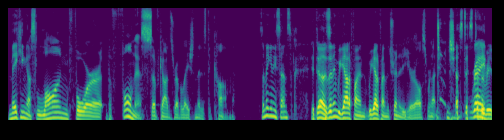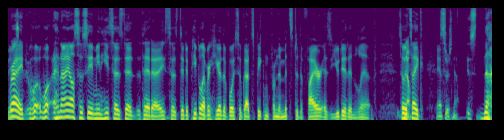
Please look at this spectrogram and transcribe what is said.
making us long for the fullness of God's revelation that is to come. Does that make any sense? it does. Because I think we gotta find we gotta find the Trinity here, or else we're not doing justice to the right readings. right well, well, and i also see i mean he says that that uh, he says did people ever hear the voice of god speaking from the midst of the fire as you did and live so it's like The answer is no. it's no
